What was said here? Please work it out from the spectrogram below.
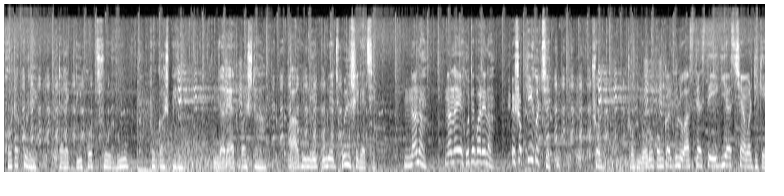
হঠাৎ করে তার এক বিভৎস রূপ প্রকাশ পেল, যার এক পাশটা আগুনে পুড়ে ঝলসে গেছে। না না না না, এ হতে পারে না। এসব কি হচ্ছে? সব সব নরকঙ্কালগুলো আস্তে আস্তে এগিয়ে আসছে আমার দিকে।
